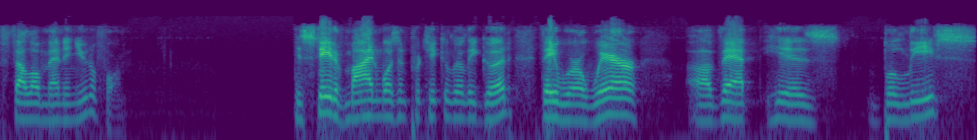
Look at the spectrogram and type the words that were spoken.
fellow men in uniform. His state of mind wasn't particularly good. They were aware uh, that his beliefs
